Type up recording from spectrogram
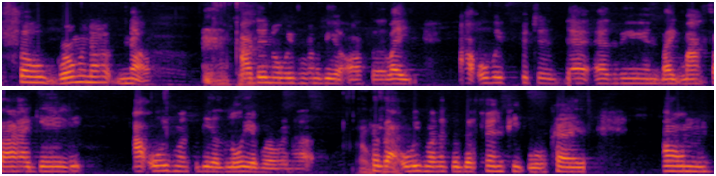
So growing up, no. Okay. I didn't always want to be an author. Like I always pictured that as being like my side gig. I always wanted to be a lawyer growing up because okay. I always wanted to defend people. Because um,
